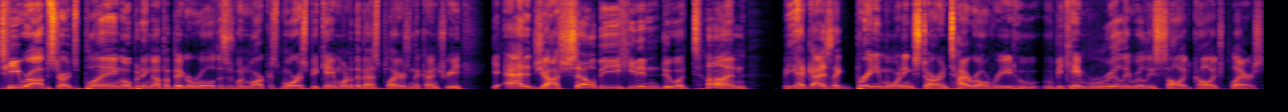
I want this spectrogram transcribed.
T Rob starts playing, opening up a bigger role. This is when Marcus Morris became one of the best players in the country. You added Josh Selby. He didn't do a ton, but you had guys like Brady Morningstar and Tyrel Reed who, who became really, really solid college players.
